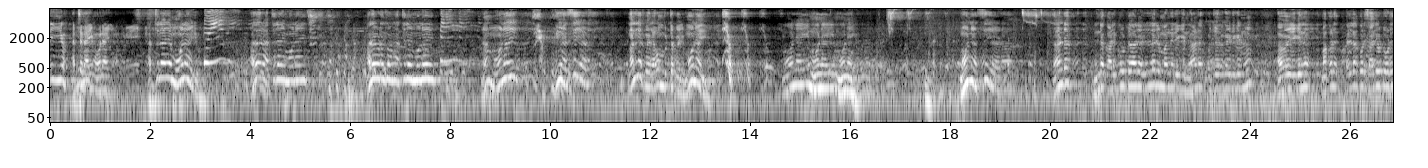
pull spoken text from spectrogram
അയ്യോ. അച്ഛനായി മോനായി. അച്ഛനായ മോനായോ? അതൊരു അച്ഛനായി മോനായി അതെവിടെ നിന്ന് അച്ഛനായി മോനായി ഞാൻ മോനായി. നീ എസ് നല്ല പേര് അവൻ വിട്ട പേര് മോനായി. മോനായി മോനായി മോനായി. മോൻ എസ് ആടാ വേണ്ട നിന്റെ കളിക്കൂട്ടുകാരെല്ലാരും വന്നിരിക്കുന്നു. വേണ്ട കൊച്ചുകാരൊക്കെ ഇരിക്കുന്നു. അവർ ഇരിക്കുന്നു. മക്കൾ എല്ലാവർക്കും ഒരു സല്യൂട്ട് കൊടു.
